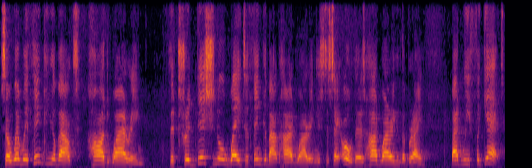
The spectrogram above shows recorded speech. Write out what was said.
So, when we're thinking about hardwiring, the traditional way to think about hardwiring is to say, oh, there's hardwiring in the brain. But we forget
